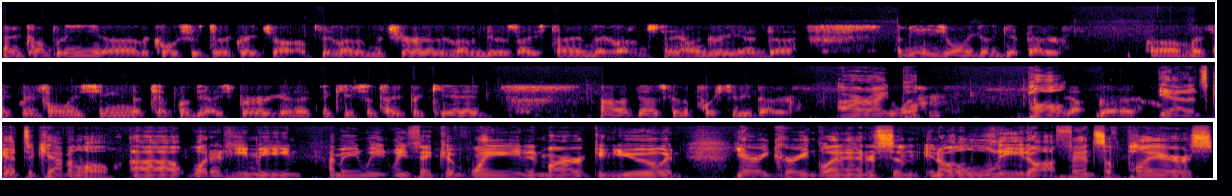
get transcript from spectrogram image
and company, uh, the coaches did a great job. They let him mature. They let him get his ice time. They let him stay hungry, and uh, I mean, he's only going to get better. Um, I think we've only seen the tip of the iceberg, and I think he's the type of kid uh, that is going to push to be better. All right, Paul. Paul yeah, yeah, let's get to Kevin Lowe. Uh, what did he mean? I mean, we, we think of Wayne and Mark and you and Jari Kurri and Glenn Anderson, you know, lead offensive players,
